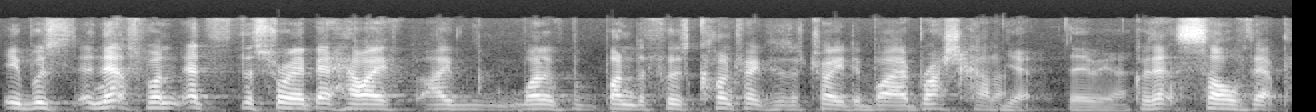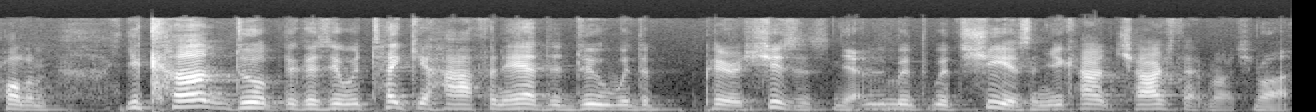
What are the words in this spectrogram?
it was, and that's one. That's the story about how I, I one of one of the first contractors I tried to buy a brush cutter. yeah, there we are. because that solved that problem. You can't do it because it would take you half an hour to do it with a pair of scissors, Yeah. with, with shears, and you can't charge that much. Right.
